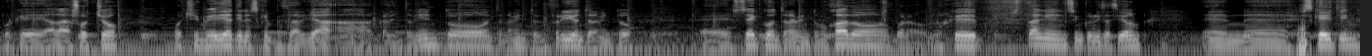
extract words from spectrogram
porque a las 8, 8 y media tienes que empezar ya a calentamiento, entrenamiento en frío, entrenamiento eh, seco, entrenamiento mojado. Bueno, los que están en sincronización, en eh, skating,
